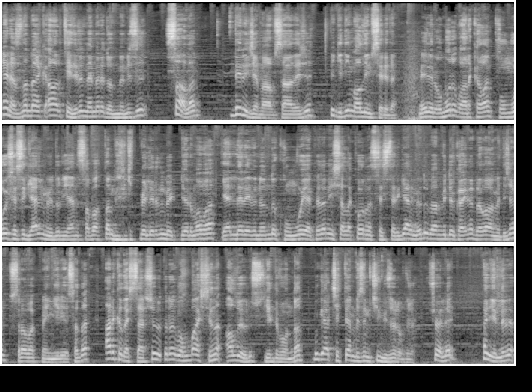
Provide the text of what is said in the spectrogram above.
En azından belki artı 7 ile Nemere dönmemizi sağlar. Deneyeceğim abi sadece. Bir gideyim alayım seriden. Beyler umarım arkadan konvoy sesi gelmiyordur. Yani sabahtan beri gitmelerini bekliyorum ama yerler evin önünde konvoy yapıyorlar. İnşallah korna sesleri gelmiyordur. Ben video kaydına devam edeceğim. Kusura bakmayın geliyorsa da. Arkadaşlar şöyle Dragon başlığını alıyoruz 7 Won'dan. Bu gerçekten bizim için güzel olacak. Şöyle Hayırlı ve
